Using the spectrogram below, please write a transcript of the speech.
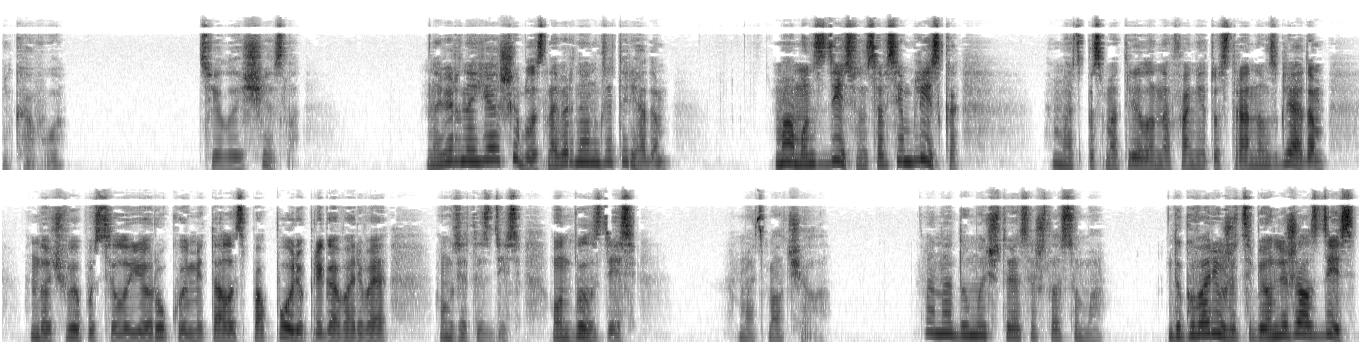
«Никого?» Тело исчезло. «Наверное, я ошиблась, наверное, он где-то рядом». «Мам, он здесь, он совсем близко!» Мать посмотрела на Фанету странным взглядом. Дочь выпустила ее руку и металась по полю, приговаривая, «Он где-то здесь, он был здесь». Мать молчала. Она думает, что я сошла с ума. «Да говорю же тебе, он лежал здесь!»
